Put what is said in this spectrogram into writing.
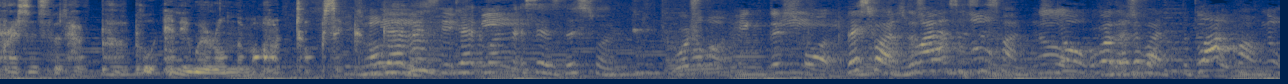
presents that have purple anywhere on them are toxic. Get this. Get one that says this one. Which one? Pick this one. This one. The This one one? that says this one. No. What about this one? The black one. No.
